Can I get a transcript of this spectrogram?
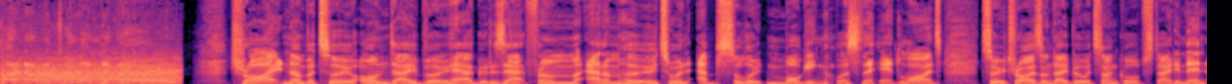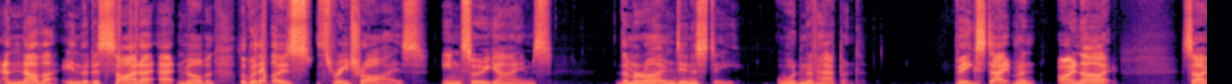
Try number two on debut. Try number two on debut. How good is that? From Adam Who to an absolute mogging was the headlines. Two tries on debut at Suncorp Stadium, then another in the decider at Melbourne. Look, without those three tries in two games, the Maroon dynasty wouldn't have happened. Big statement, I know. So,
